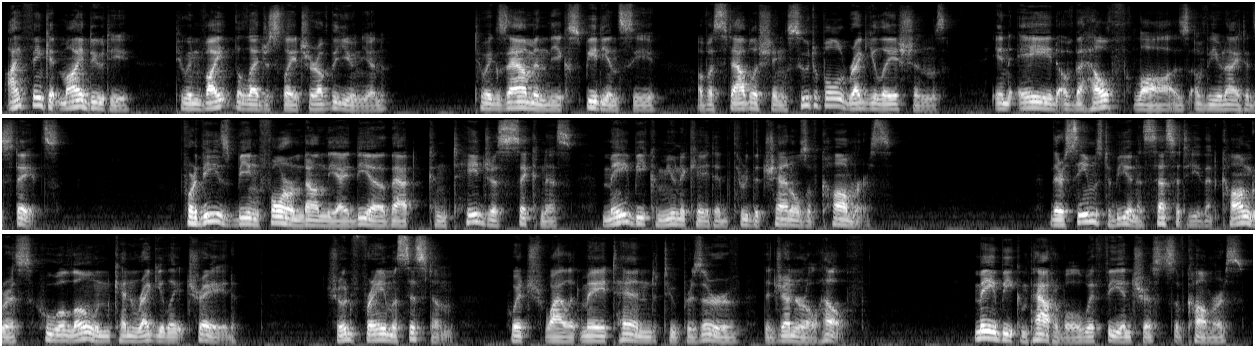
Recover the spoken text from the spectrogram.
I think it my duty to invite the legislature of the Union to examine the expediency of establishing suitable regulations in aid of the health laws of the United States. For these being formed on the idea that contagious sickness may be communicated through the channels of commerce, there seems to be a necessity that Congress, who alone can regulate trade, should frame a system which, while it may tend to preserve the general health, may be compatible with the interests of commerce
